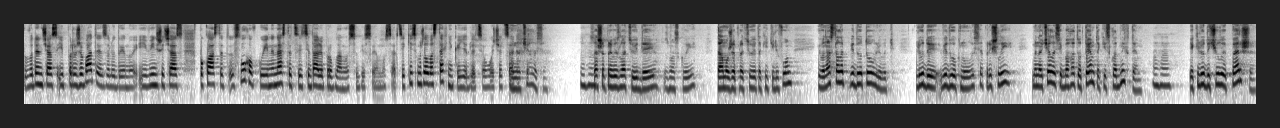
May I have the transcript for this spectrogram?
в один час і переживати за людину, і в інший час покласти слухавку і не нести ці, ці далі проблеми в собі в своєму серці. Якісь, можливо, у вас техніки є для цього? Чи Ми це навчалися. Саша привезла цю ідею з Москви. Там уже працює такий телефон, і вона стала підготовлювати. Люди відгукнулися, прийшли. Ми навчалися багато тем, таких складних тем, які люди чули перше,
